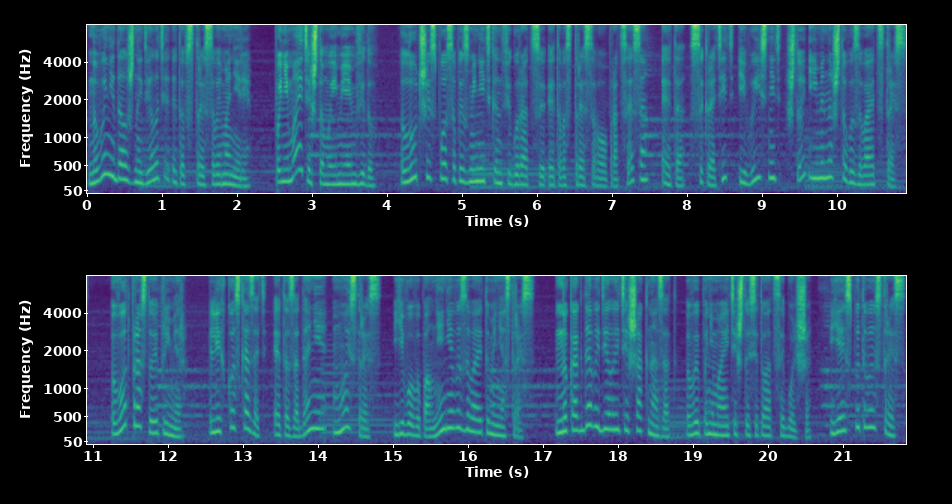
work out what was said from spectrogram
но вы не должны делать это в стрессовой манере. Понимаете, что мы имеем в виду? Лучший способ изменить конфигурацию этого стрессового процесса – это сократить и выяснить, что именно что вызывает стресс. Вот простой пример. Легко сказать, это задание – мой стресс, его выполнение вызывает у меня стресс. Но когда вы делаете шаг назад, вы понимаете, что ситуации больше. Я испытываю стресс,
